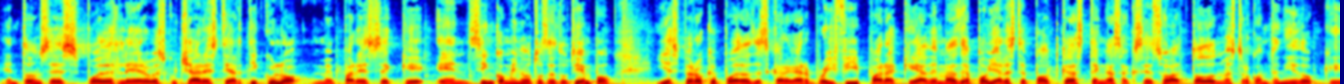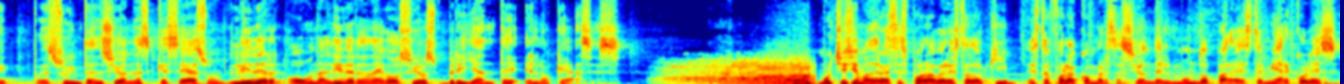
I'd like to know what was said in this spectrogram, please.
Entonces puedes leer o escuchar este artículo, me parece que en 5 minutos de tu tiempo y espero que puedas descargar Briefy para que además de apoyar este podcast tengas acceso a todo nuestro contenido que pues su intención es que seas un líder o una líder de negocios brillante en lo que haces. Muchísimas gracias por haber estado aquí. Esta fue la conversación del mundo para este miércoles.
